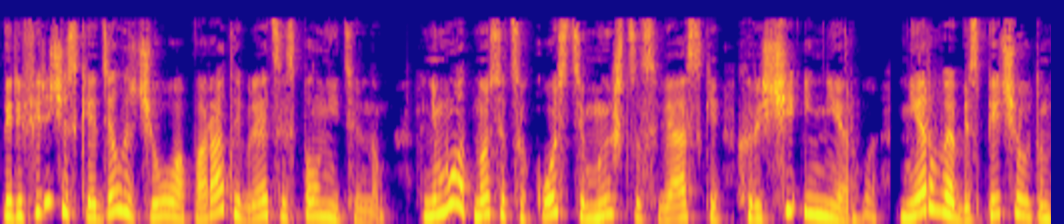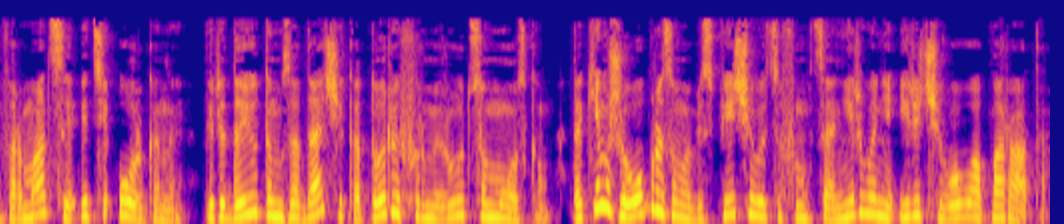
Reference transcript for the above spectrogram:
Периферический отдел речевого аппарата является исполнительным. К нему относятся кости, мышцы, связки, хрящи и нервы. Нервы обеспечивают информацией эти органы, передают им задачи, которые формируются мозгом. Таким же образом обеспечивается функционирование и речевого аппарата.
